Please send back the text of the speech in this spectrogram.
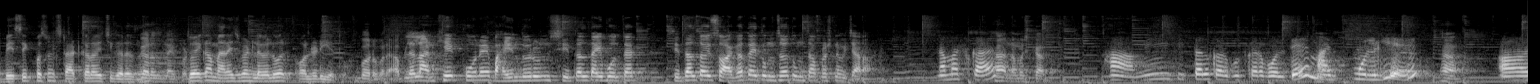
बेसिकपासून स्टार्ट करायची गरज गरज नाही. तो एका मॅनेजमेंट लेवलवर ऑलरेडी येतो. बरोबर आहे. आपल्याला आणखी एक फोन आहे? भाईंदरून शीतलताई बोलतात शीतलताई स्वागत आहे तुमचं. तुमचा प्रश्न विचारा. नमस्कार. हा नमस्कार. हा मी शीतल करगुटकर बोलते. माझी मुलगी आहे. हा. अ,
